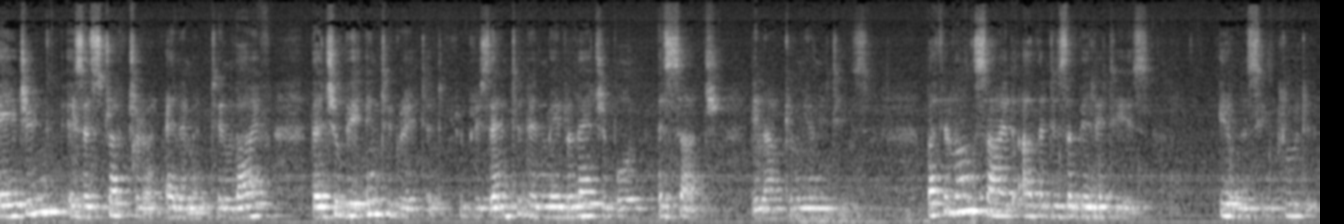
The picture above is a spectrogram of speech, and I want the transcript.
Aging is a structural element in life that should be integrated, represented, and made legible as such in our communities. But alongside other disabilities, illness included,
